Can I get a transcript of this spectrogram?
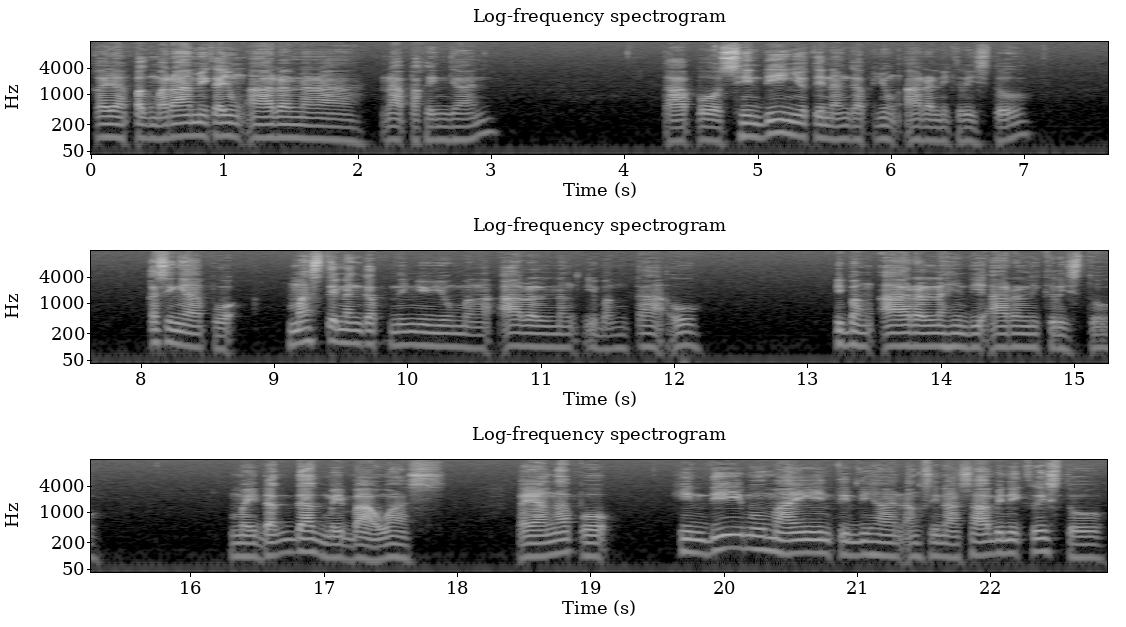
kaya pag marami kayong aral na napakinggan, tapos hindi nyo tinanggap yung aral ni Kristo, kasi nga po, mas tinanggap ninyo yung mga aral ng ibang tao. Ibang aral na hindi aral ni Kristo. May dagdag, may bawas. Kaya nga po, hindi mo maiintindihan ang sinasabi ni Kristo,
